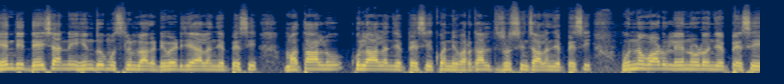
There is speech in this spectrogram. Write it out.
ఏంది దేశాన్ని హిందూ ముస్లిం లాగా డివైడ్ చేయాలని చెప్పేసి మతాలు కులాలని చెప్పేసి కొన్ని వర్గాలు సృష్టించాలని చెప్పేసి ఉన్నవాడు లేనోడు అని చెప్పేసి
